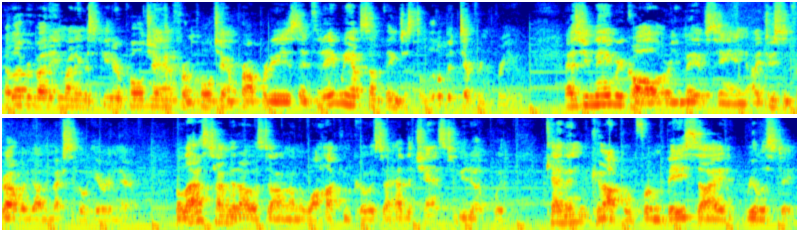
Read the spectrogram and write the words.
Hello everybody, my name is Peter Poljan from Poljan Properties and today we have something just a little bit different for you. As you may recall or you may have seen, I do some traveling down to Mexico here and there. The last time that I was down on the Oaxacan coast, I had the chance to meet up with Kevin Knochel from Bayside Real Estate.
